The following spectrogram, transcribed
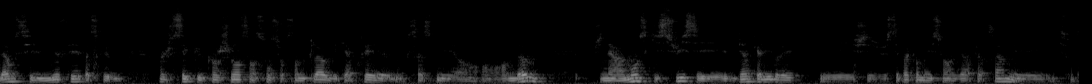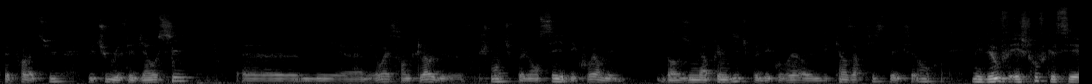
là où c'est le mieux fait parce que moi je sais que quand je lance un son sur SoundCloud et qu'après donc ça se met en, en random, généralement ce qui suit c'est bien calibré. Et je, je sais pas comment ils sont arrivés à faire ça, mais ils sont très forts là-dessus. YouTube le fait bien aussi. Euh, mais, euh, mais ouais, SoundCloud, euh, franchement, tu peux lancer et découvrir. Mais dans une après-midi, tu peux découvrir euh, des 15 artistes excellents. Quoi. Mais de ouf, et je trouve que c'est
